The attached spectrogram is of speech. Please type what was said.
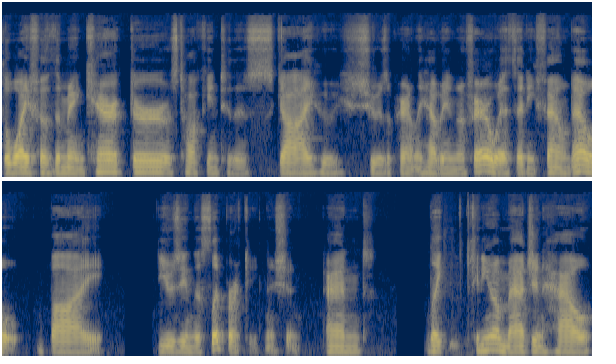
the wife of the main character was talking to this guy who she was apparently having an affair with, and he found out by using the slip recognition. And like, can you imagine how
